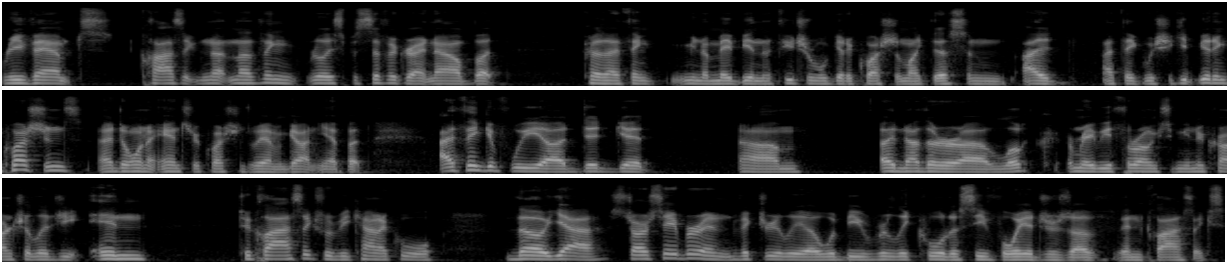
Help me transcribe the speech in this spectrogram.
revamped classic. No, nothing really specific right now, but because I think you know maybe in the future we'll get a question like this, and I I think we should keep getting questions. I don't want to answer questions we haven't gotten yet, but I think if we uh, did get um, another uh, look, or maybe throwing some Unicron trilogy in to classics would be kind of cool. Though, yeah, Star Saber and Victory Leo would be really cool to see Voyagers of in classics.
